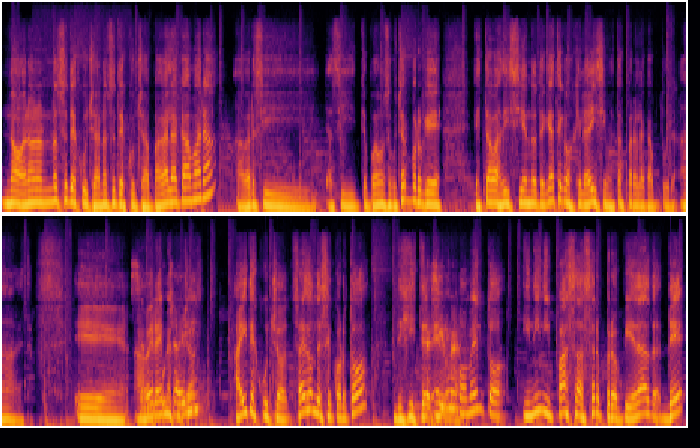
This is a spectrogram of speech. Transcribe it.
No, no, no, no se te escucha, no se te escucha. Apagá la cámara, a ver si así te podemos escuchar, porque estabas diciendo, te quedaste congeladísimo, estás para la captura. Ah, ahí está. Eh, ¿Se a ver, ahí me ahí? escuchás. Ahí te escucho. ¿Sabes dónde se cortó? Dijiste, en un momento Inini pasa a ser propiedad de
